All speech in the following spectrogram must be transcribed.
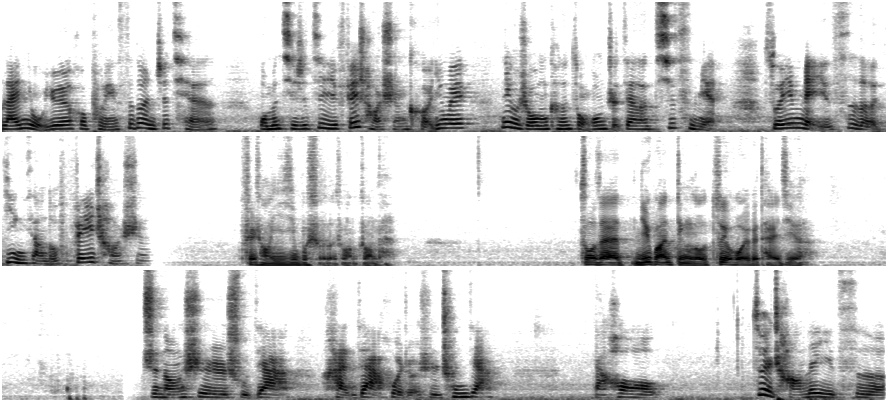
来纽约和普林斯顿之前，我们其实记忆非常深刻，因为那个时候我们可能总共只见了七次面，所以每一次的印象都非常深，非常依依不舍的状状态。坐在旅馆顶楼最后一个台阶。只能是暑假、寒假或者是春假，然后最长的一次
